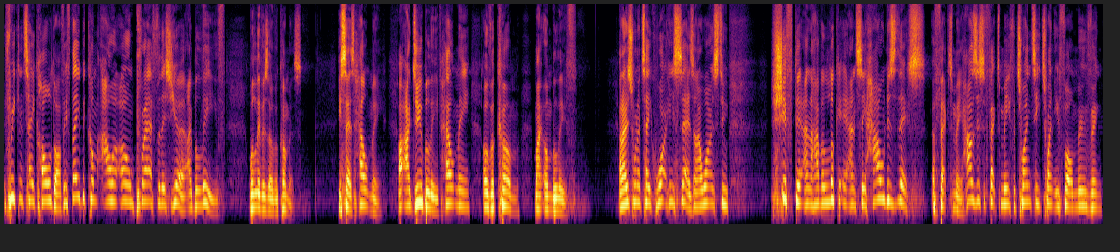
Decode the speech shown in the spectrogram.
if we can take hold of, if they become our own prayer for this year, I believe will live as overcomers. He says, Help me. I, I do believe. Help me overcome my unbelief. And I just want to take what he says and I want us to shift it and have a look at it and see how does this affect me? How does this affect me for 2024 moving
